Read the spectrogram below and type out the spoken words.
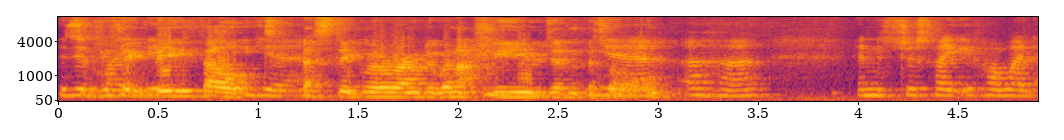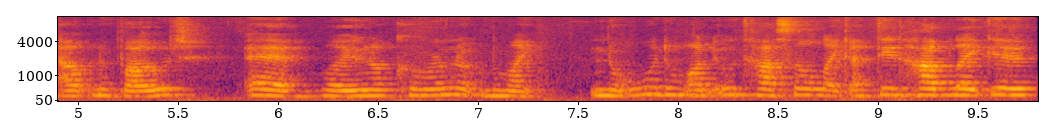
they So do you like think it. they felt yeah. a stigma around it when actually you didn't at yeah, all? uh huh. And it's just like if I went out and about, um, well, you're not covering it. I'm like, no, I don't want to hassle. Like I did have like a, a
